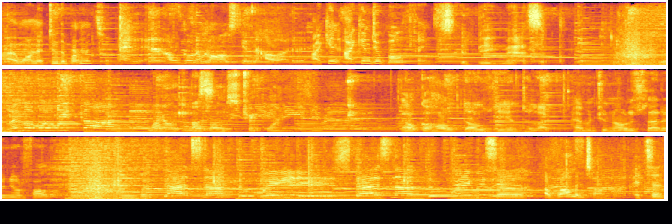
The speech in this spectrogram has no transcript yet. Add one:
I want to do the bar mitzvah. And, and I'll go to mosque and I'll, I can I can do both things. A big mess. Why don't Muslims drink wine? Alcohol dulls the intellect. Haven't you noticed that in your father? But that's not the way it is. That's not the way we It's a, a ramen taco. It's a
